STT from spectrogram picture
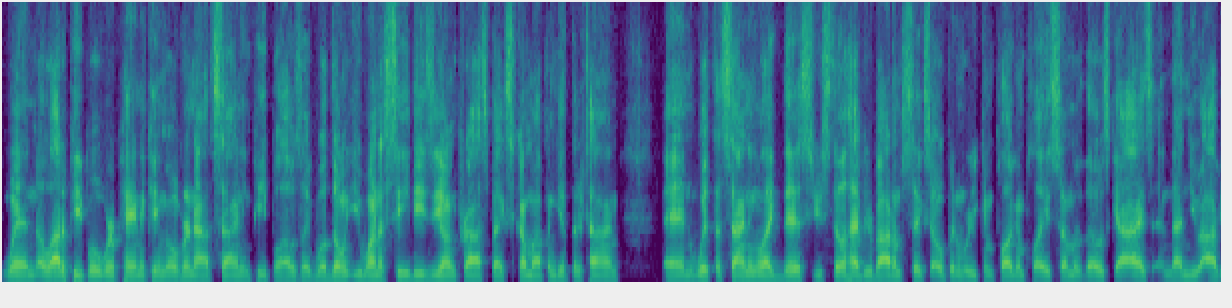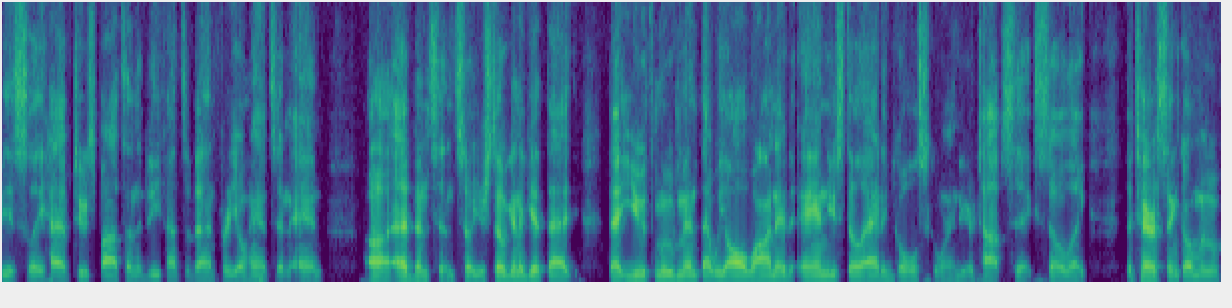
when a lot of people were panicking over not signing people, I was like, well, don't you want to see these young prospects come up and get their time? And with a signing like this, you still have your bottom six open where you can plug and play some of those guys. And then you obviously have two spots on the defensive end for Johansson and uh, Edvinsson. So you're still going to get that that youth movement that we all wanted, and you still added goal scoring to your top six. So like the Tarasenko move,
